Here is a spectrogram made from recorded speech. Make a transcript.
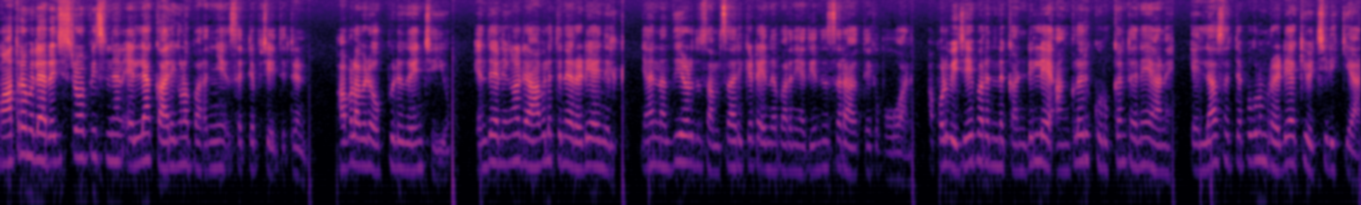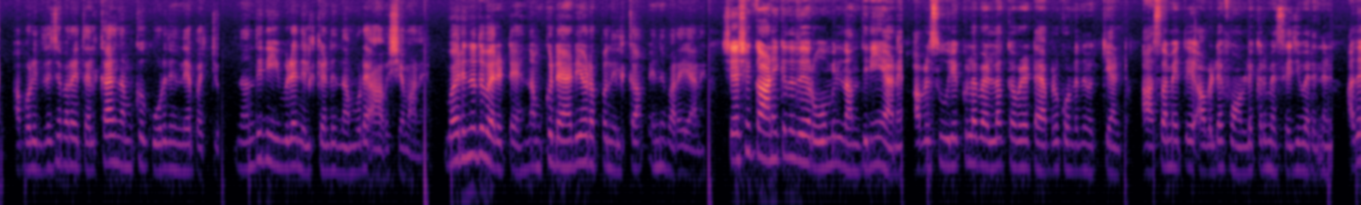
മാത്രമല്ല രജിസ്റ്റർ ഓഫീസിൽ ഞാൻ എല്ലാ കാര്യങ്ങളും പറഞ്ഞ് സെറ്റപ്പ് ചെയ്തിട്ടുണ്ട്. അവൾ അവിടെ ഒപ്പിടുകയും ചെയ്യും. എന്തായാലും നിങ്ങൾ രാവിലെ തന്നെ റെഡിയായി നിൽക്കും. ഞാൻ നന്ദിയോട് സംസാരിക്കട്ടെ എന്ന് പറഞ്ഞ് അതീന്ദ്ര സർ അകത്തേക്ക് പോവാണ്. അപ്പോൾ വിജയ് പറയുന്നത് കണ്ടില്ലേ അങ്കിൾ ഒരു കുറുക്കൻ തന്നെയാണ്. എല്ലാ സെറ്റപ്പുകളും റെഡിയാക്കി വെച്ചിരിക്കുകയാണ്. അപ്പോൾ ഇന്ദ്രജ പറയും തൽക്കാലം നമുക്ക് കൂടെ നിന്നേ പറ്റൂ. നന്ദിനി ഇവിടെ നിൽക്കേണ്ടത് നമ്മുടെ ആവശ്യമാണ്. വരുന്നത് വരട്ടെ നമുക്ക് ഡാഡിയോടൊപ്പം നിൽക്കാം എന്ന് പറയാണ്. ശേഷം കാണിക്കുന്നത് റൂമിൽ നന്ദിനിയാണ്. അവൾ സൂര്യക്കുള്ള വെള്ളമൊക്കെ അവളുടെ ടേബിൾ കൊണ്ടുവന്ന് വെക്കുകയാണ്. ആ സമയത്ത് അവളുടെ ഫോണിലേക്ക് ഒരു മെസ്സേജ് വരുന്നുണ്ട്. അത്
